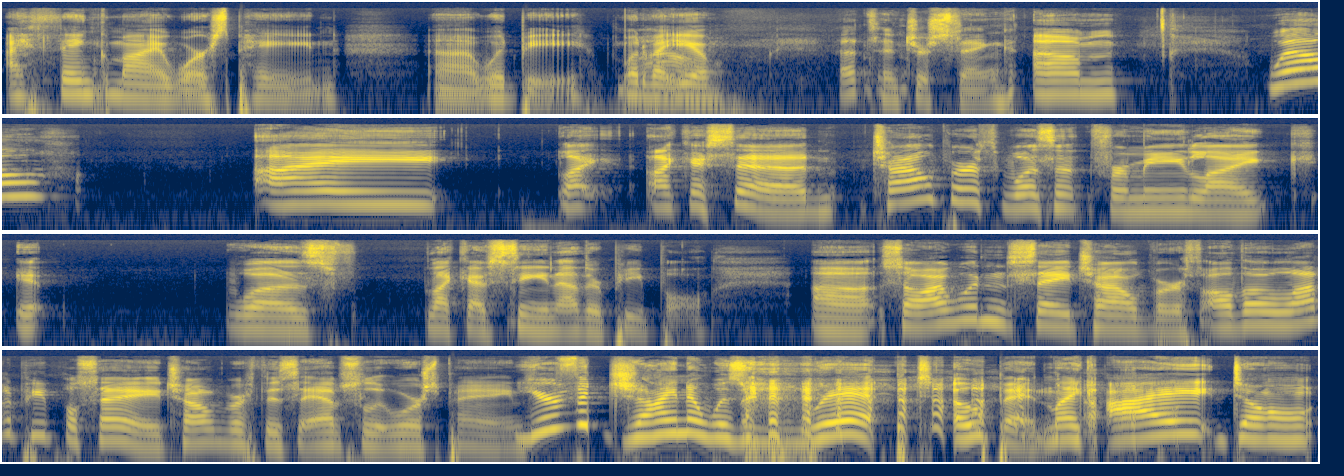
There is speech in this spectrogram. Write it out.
i think my worst pain uh, would be. What about you? That's interesting. Um, well, I like like I said, childbirth wasn't for me like it was like I've seen other people. Uh, so I wouldn't say childbirth, although a lot of people say childbirth is the absolute worst pain. your vagina was ripped open like i don't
